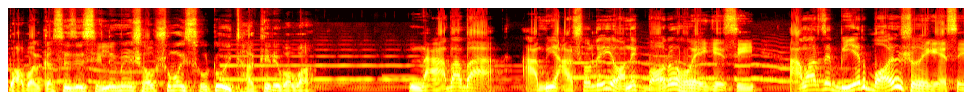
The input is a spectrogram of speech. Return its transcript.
বাবার কাছে যে ছেলে মেয়ে সবসময় ছোটই থাকে রে বাবা। না বাবা আমি আসলেই অনেক বড় হয়ে গেছি। আমার যে বিয়ের বয়স হয়ে গেছে,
